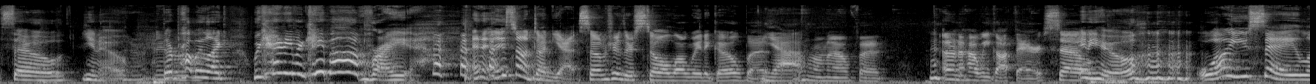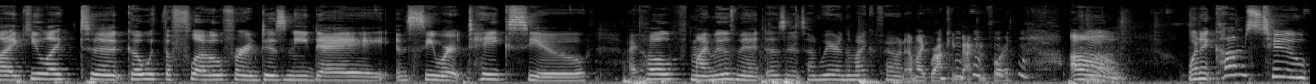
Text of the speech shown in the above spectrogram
So you know, they're probably like, we can't even keep up. right, and it's not done yet. So I'm sure there's still a long way to go. But Yeah. I don't know, but. I don't know how we got there. So Anywho, Well, you say like you like to go with the flow for a Disney day and see where it takes you. I hope my movement doesn't sound weird in the microphone. I'm like rocking back and forth. Um, when it comes to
